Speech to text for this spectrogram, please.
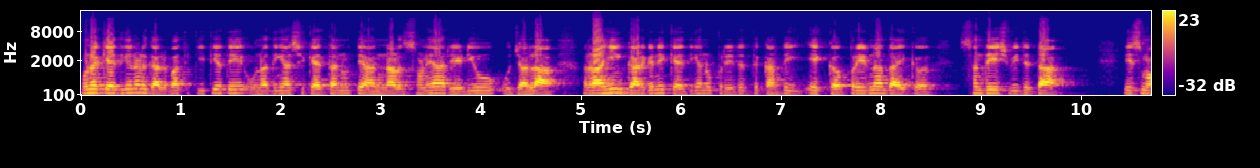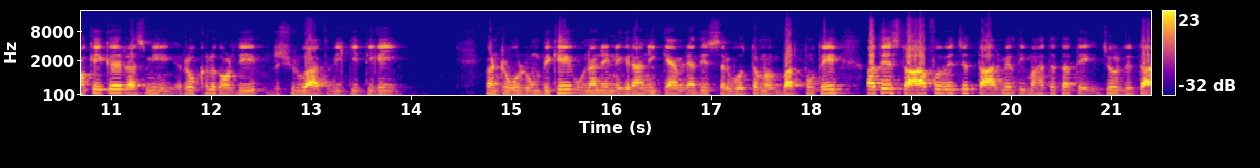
ਉਹਨਾਂ ਕੈਦੀਆਂ ਨਾਲ ਗੱਲਬਾਤ ਕੀਤੀ ਅਤੇ ਉਹਨਾਂ ਦੀਆਂ ਸ਼ਿਕਾਇਤਾਂ ਨੂੰ ਧਿਆਨ ਨਾਲ ਸੁਣਿਆ। ਰੇਡੀਓ ਉਜਾਲਾ ਰਾਹੀਂ ਗਰਗ ਨੇ ਕੈਦੀਆਂ ਨੂੰ ਪ੍ਰੇਰਿਤ ਕਰਦੀ ਇੱਕ ਪ੍ਰੇਰਨਾਦਾਇਕ ਸੰਦੇਸ਼ ਵੀ ਦਿੱਤਾ। ਇਸ ਮੌਕੇ ਇੱਕ ਰਸਮੀ ਰੁੱਖ ਲਗਾਉਣ ਦੀ ਸ਼ੁਰੂਆਤ ਵੀ ਕੀਤੀ ਗਈ। ਕੰਟਰੋਲ ਰੂਮ ਵਿਖੇ ਉਹਨਾਂ ਨੇ ਨਿਗਰਾਨੀ ਕੈਮਰਿਆਂ ਦੀ ਸਰਵੋਤਮ ਵਰਤੋਂ ਤੇ ਅਤੇ ਸਟਾਫ ਵਿੱਚ ਤਾਲਮੇਲ ਦੀ ਮਹੱਤਤਾ ਤੇ ਜ਼ੋਰ ਦਿੱਤਾ।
